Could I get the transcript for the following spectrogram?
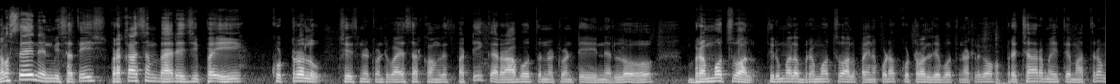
నమస్తే నేను మీ సతీష్. ప్రకాశం బ్యారేజీపై కుట్రలు చేసినటువంటి వైఎస్ఆర్ కాంగ్రెస్ పార్టీ ఇక రాబోతున్నటువంటి నెలలో బ్రహ్మోత్సవాలు తిరుమల బ్రహ్మోత్సవాల పైన కూడా కుట్రలు చేయబోతున్నట్లుగా ఒక ప్రచారం అయితే మాత్రం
